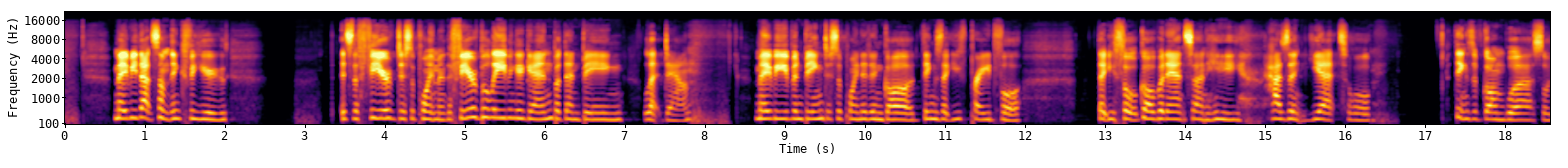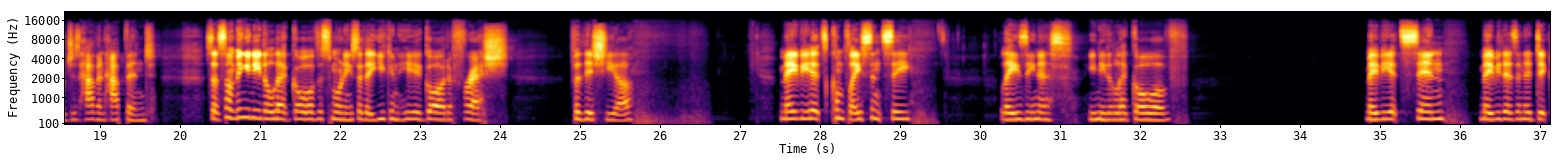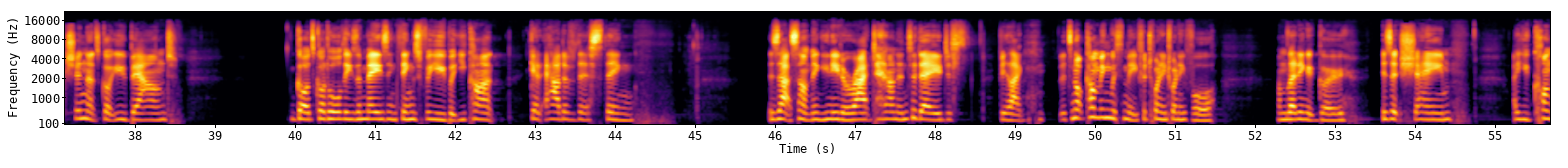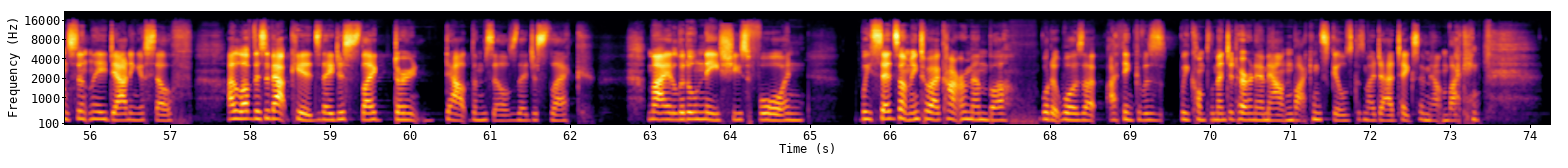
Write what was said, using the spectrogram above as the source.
Maybe that's something for you. It's the fear of disappointment, the fear of believing again, but then being let down. Maybe even being disappointed in God, things that you've prayed for, that you thought God would answer and He hasn't yet, or things have gone worse or just haven't happened. So it's something you need to let go of this morning so that you can hear God afresh for this year. Maybe it's complacency, laziness you need to let go of. Maybe it's sin. Maybe there's an addiction that's got you bound. God's got all these amazing things for you, but you can't get out of this thing. Is that something you need to write down and today just be like, it's not coming with me for 2024? I'm letting it go. Is it shame? Are you constantly doubting yourself? I love this about kids. They just like don't doubt themselves. They're just like, my little niece, she's four, and we said something to her. I can't remember what it was. I, I think it was we complimented her on her mountain biking skills because my dad takes her mountain biking.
